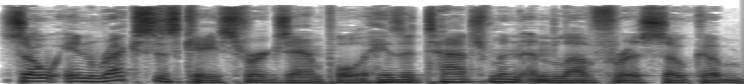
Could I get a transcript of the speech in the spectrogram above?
So, in Rex's case, for example, his attachment and love for Ahsoka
